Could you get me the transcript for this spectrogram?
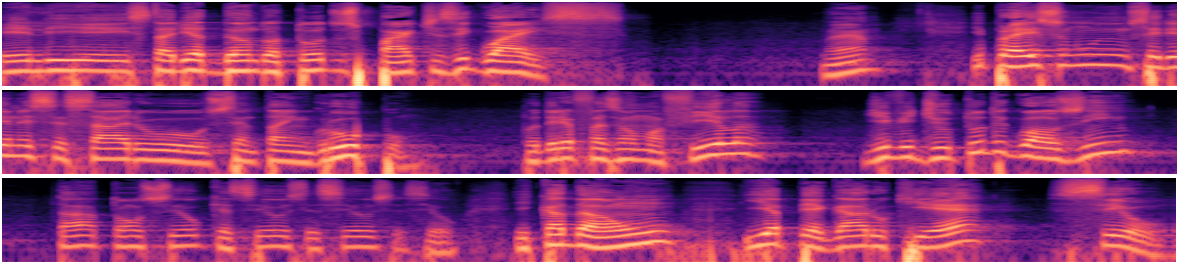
ele estaria dando a todos partes iguais. Né? E para isso não seria necessário sentar em grupo, poderia fazer uma fila, dividiu tudo igualzinho, tá? Então o seu, que é seu, esse é seu, esse é seu. E cada um ia pegar o que é seu.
